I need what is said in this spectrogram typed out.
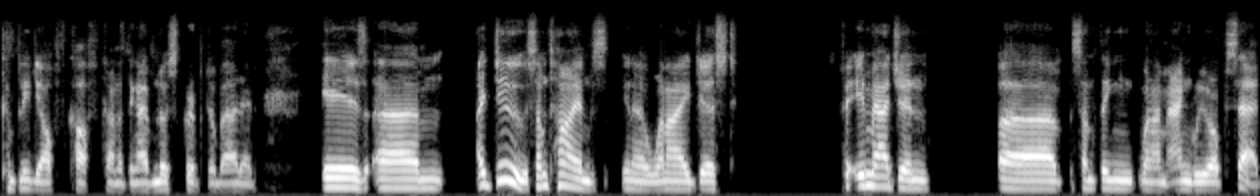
completely off cuff kind of thing. I have no script about it. Is um, I do sometimes, you know, when I just imagine uh, something when I'm angry or upset,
